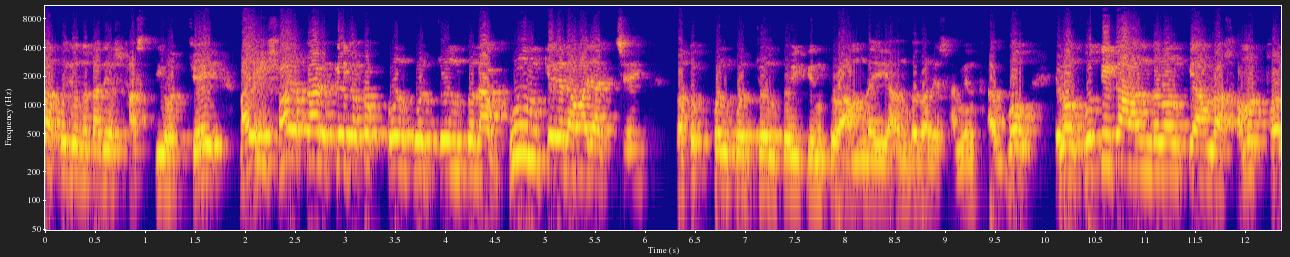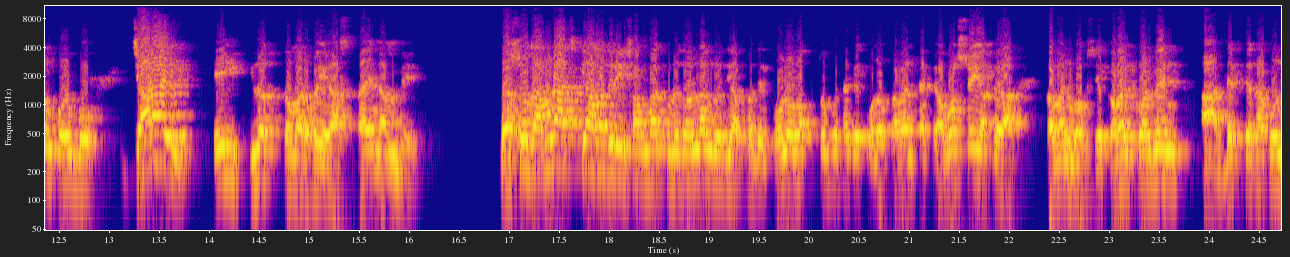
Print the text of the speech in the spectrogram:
না পর্যন্ত তাদের শাস্তি হচ্ছে, বা এই সরকারকে যতক্ষণ পর্যন্ত না ঘুম কেড়ে নেওয়া যাচ্ছে ততক্ষণ পর্যন্তই কিন্তু আমরা এই আন্দোলনে সামিল থাকব এবং প্রতিটা আন্দোলনকে আমরা সমর্থন করব যারাই এই তিলোত্তমার হয়ে রাস্তায় নামবে। দর্শক, আমরা আজকে আমাদের এই সংবাদ তুলে ধরলাম। যদি আপনাদের কোনো বক্তব্য থাকে, কোনো কমেন্ট থাকে, অবশ্যই আপনারা কমেন্ট বক্সে কমেন্ট করবেন। আর দেখতে থাকুন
